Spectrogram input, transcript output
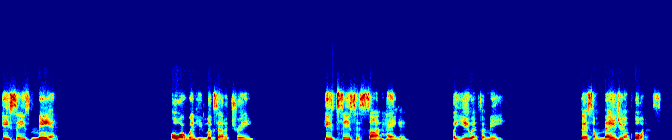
he sees men. Or when he looks at a tree, he sees his son hanging for you and for me. There's some major importance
